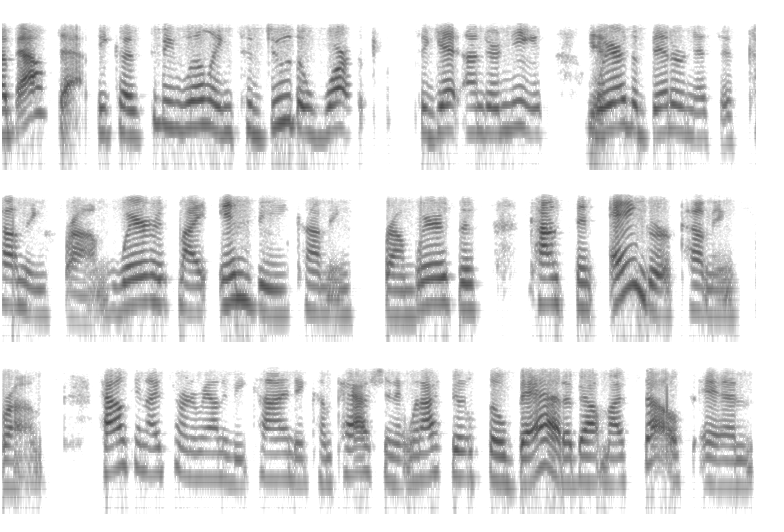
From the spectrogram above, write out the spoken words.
about that because to be willing to do the work to get underneath Yes. where the bitterness is coming from where is my envy coming from where is this constant anger coming from how can i turn around and be kind and compassionate when i feel so bad about myself and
